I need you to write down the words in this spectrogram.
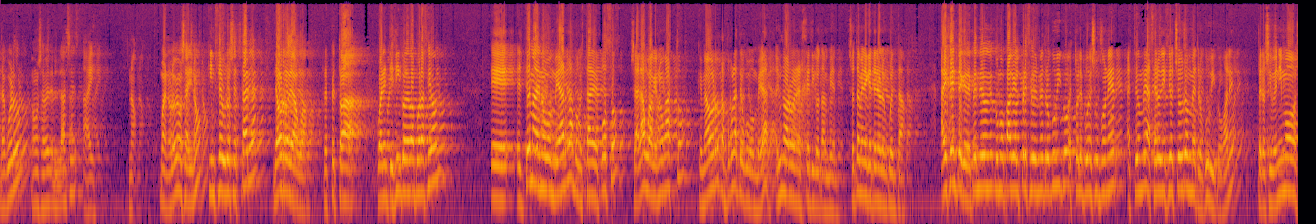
¿de acuerdo? Vamos a ver el láser, ahí. No. Bueno, lo vemos ahí, ¿no? 15 euros hectárea de ahorro de agua respecto a 45 de evaporación, eh, el tema de no bombearla, porque está de pozo, o sea, el agua que no gasto, que me ahorro, tampoco la tengo que bombear. Hay un ahorro energético también. Eso también hay que tenerlo en cuenta. Hay gente que depende de cómo pague el precio del metro cúbico, esto le puede suponer a este hombre a 0,18 euros metro cúbico, ¿vale? Pero si venimos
